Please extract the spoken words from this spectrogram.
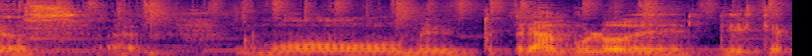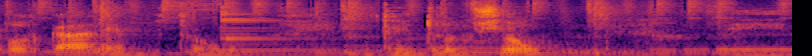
Eh, como el preámbulo de, este podcast, de nuestra introducción, eh,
